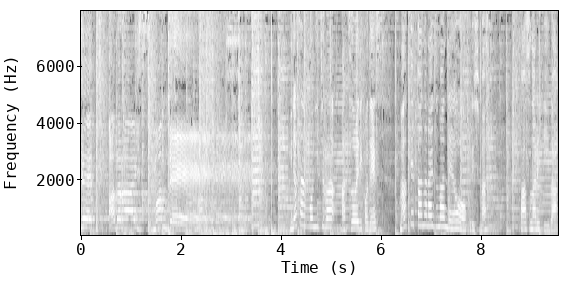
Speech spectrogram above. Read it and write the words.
ケットアナライズマンデー。皆さんこんにちは。松尾英里子です。マーケットアナライズマンデーをお送りします。パーソナリティは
